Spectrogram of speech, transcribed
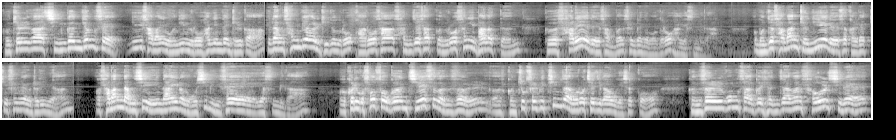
그 결과 심근경색이 사망의 원인으로 확인된 결과 해당 상병을 기준으로 과로사 산재 사건으로 승인받았던 그 사례에 대해서 한번 설명해 보도록 하겠습니다. 먼저 사망 경위에 대해서 간략히 설명을 드리면 어, 사망 당시 나이는 52세였습니다. 어, 그리고 소속은 GS건설 어, 건축설비팀장으로 재직하고 계셨고 건설공사 그 현장은 서울 시내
